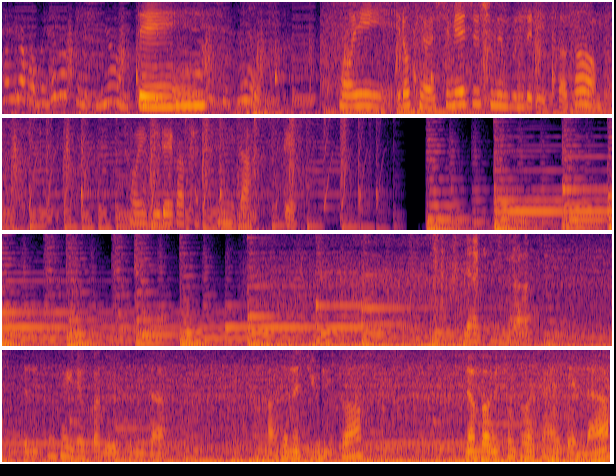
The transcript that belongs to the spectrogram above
선작업을 해갖고 오시면 네. 하시고 저희 이렇게 열심히 해주시는 분들이 있어서 저희 미래가 밝습니다. 네. 저는 청소이전과 노일입니다. 아, 저는 지금부터 지난밤에 청소가 잘 됐나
